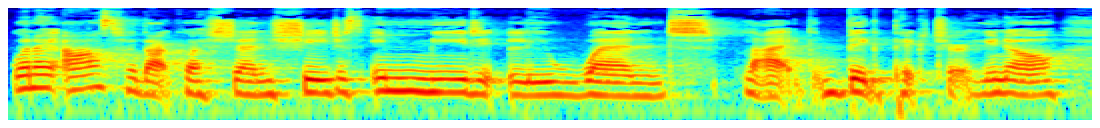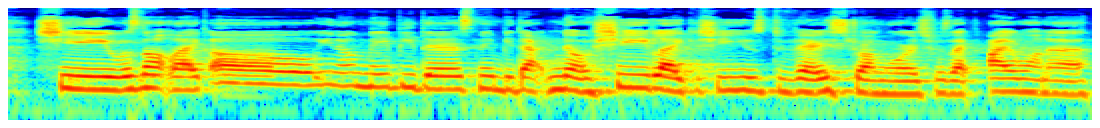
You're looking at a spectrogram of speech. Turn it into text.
when I asked her that question, she just immediately went like big picture, you know. She was not like, oh, you know, maybe this, maybe that. No, she like she used very strong words. She was like, I wanna,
